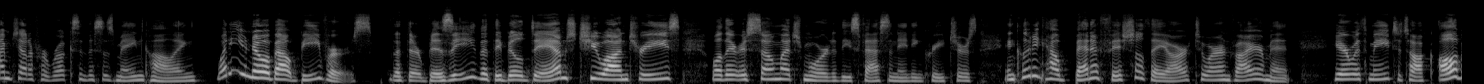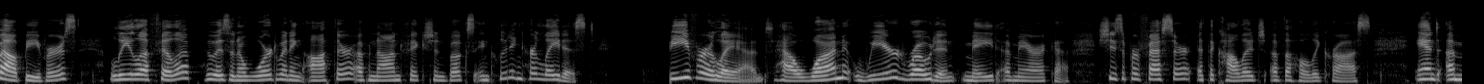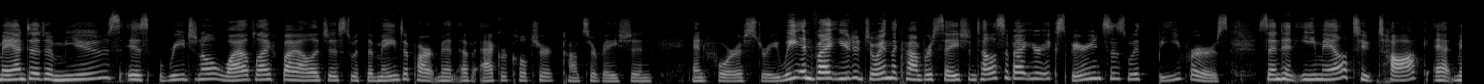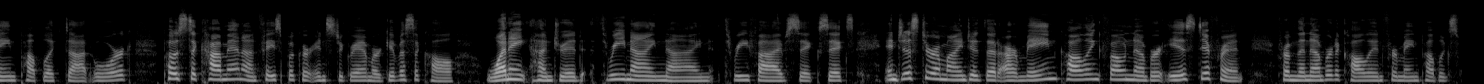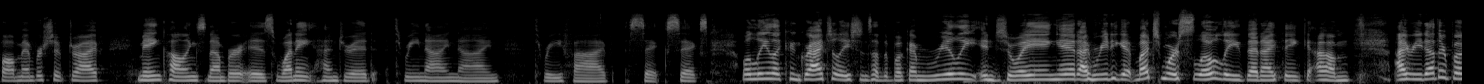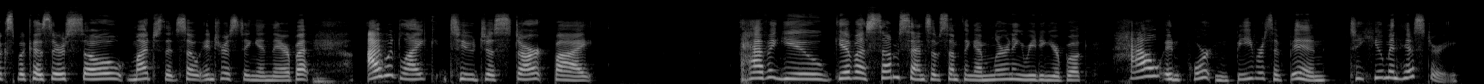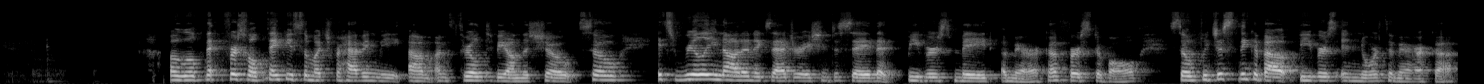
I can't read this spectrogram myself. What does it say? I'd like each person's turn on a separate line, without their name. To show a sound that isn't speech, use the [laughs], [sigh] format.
I'm Jennifer Rooks, and this is Maine Calling. What do you know about beavers? That they're busy, that they build dams, chew on trees? Well, there is so much more to these fascinating creatures, including how beneficial they are to our environment. Here with me to talk all about beavers, Leila Philipp, who is an award winning author of nonfiction books, including her latest, Beaverland How One Weird Rodent Made America. She's a professor at the College of the Holy Cross. And Amanda DeMusz is regional wildlife biologist with the Maine Department of Agriculture, Conservation, and Forestry. We invite you to join the conversation. Tell us about your experiences with beavers. Send an email to talk at mainepublic.org. Post a comment on Facebook or Instagram, or give us a call 1 800 399 3566. And just a reminder that our Maine Calling phone number is different from the number to call in for Maine Public's fall membership drive. Maine Calling's number is 1 800 399 3566. Well, Leila, congratulations on the book. I'm really enjoying it. I'm reading it much more slowly than I think um, I read other books because there's so much that's so interesting in there. But I would like to just start by having you give us some sense of something I'm learning reading your book how important beavers have been to human history.
Oh, well, th- first of all, thank you so much for having me. Um, I'm thrilled to be on the show. So, it's really not an exaggeration to say that beavers made America, first of all. So, if we just think about beavers in North America,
